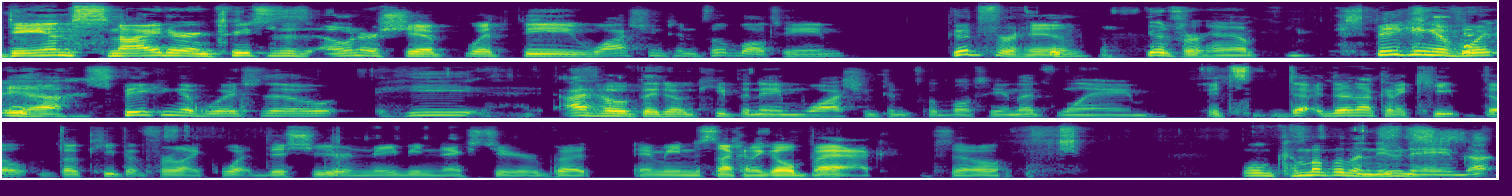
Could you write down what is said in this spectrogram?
Dan Snyder increases his ownership with the Washington football team. Good for him. Good for him. Speaking of which, yeah. Speaking of which, though, he, I hope they don't keep the name Washington football team. That's lame. It's they're not going to keep they'll they'll keep it for like what this year and maybe next year, but I mean it's not going to go back. So we'll come up with a new name, not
